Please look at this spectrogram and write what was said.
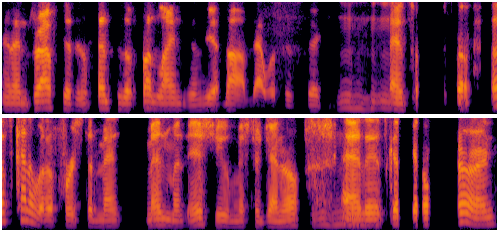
and then drafted and sent to the front lines in Vietnam. That was his fix. Mm-hmm. And so that's kind of what a First Amendment issue, Mr. General, mm-hmm. and it's going to get overturned.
